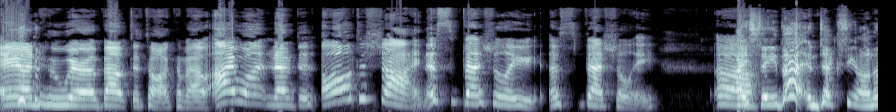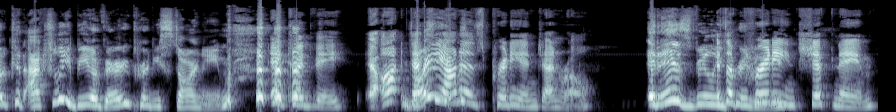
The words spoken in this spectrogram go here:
and who we're about to talk about. I want them to all to shine, especially, especially. I say that, and Dexiana could actually be a very pretty star name. it could be. Uh, Right? Dexiana is pretty in general. It is really It's a pretty. pretty ship name.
